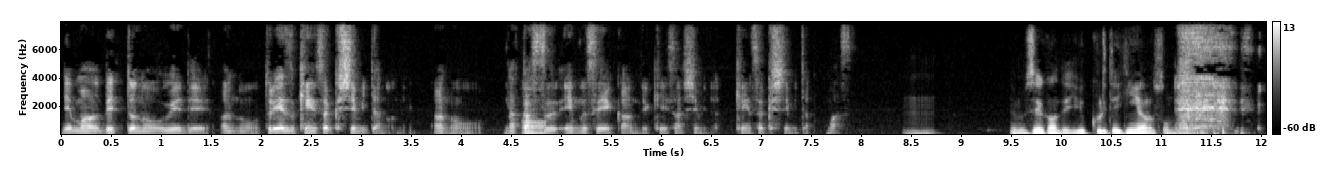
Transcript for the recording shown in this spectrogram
で、まあベッドの上で、あの、とりあえず検索してみたのね。あの、中洲 M 生館で計算してみた。検索してみた。まず。うん。M 生館でゆっくりできんやろ、そんなの。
